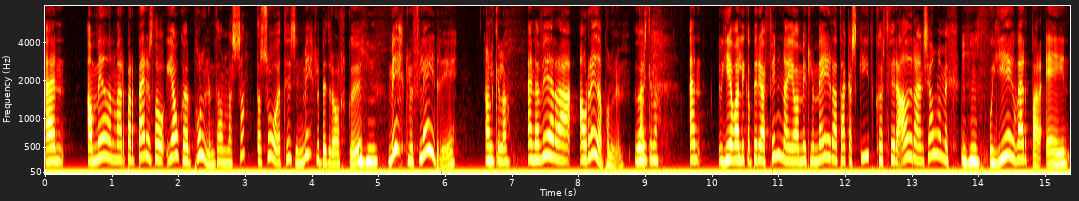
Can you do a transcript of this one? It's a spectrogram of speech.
En á meðan maður bara berjast á jákvæður pólnum þá er maður samt að soga til sín miklu betri orku Mhm. miklu fleiri algjörlega, en að vera á algjörlega. En ég var líka að byrja að finna að ég var miklu meira að taka skítköst fyrir aðra en sjálfa mig. Mm og ég verð bara ein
